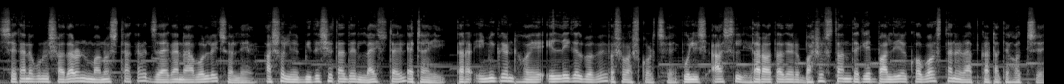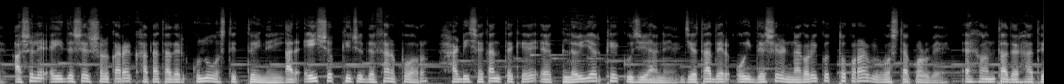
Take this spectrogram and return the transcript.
সেখানে কোনো সাধারণ মানুষ থাকার জায়গা না বললেই চলে। আসলে বিদেশে তাদের লাইফস্টাইল এটাই। তারা ইমিগ্রেন্ট হয়ে ইলিগাল ভাবে বসবাস করছে। পুলিশ আসলে তারা তাদের বাসস্থান থেকে পালিয়ে কবরস্থানে রাত কাটাতে হচ্ছে। আসলে এই দেশের সরকারের খাতা তাদের কোনো অস্তিত্বই নেই। আর এই সব কিছু দেখার পর হাডি সেখান থেকে এক লয়ারকে কুজিয়ে আনে, যে তাদের ওই দেশের নাগরিকত্ব করার ব্যবস্থা করবে। এখন তাদের হাতে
